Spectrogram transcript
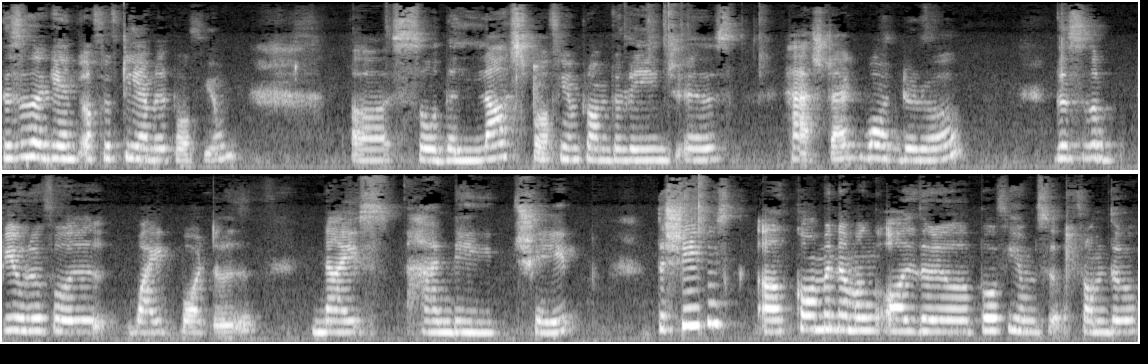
This is again a 50 ml perfume. Uh, so the last perfume from the range is hashtag wanderer. This is a beautiful white bottle nice handy shape. The shape is uh, common among all the perfumes from the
